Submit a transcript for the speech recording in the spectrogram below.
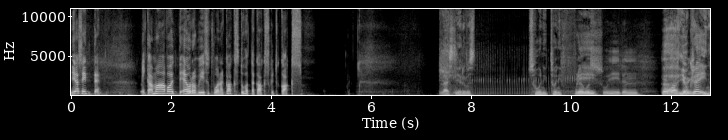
ja sitten, mikä maa voitti Euroviisut vuonna 2022? Last year it was 2023. That was Sweden. Ah, Ukraine.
